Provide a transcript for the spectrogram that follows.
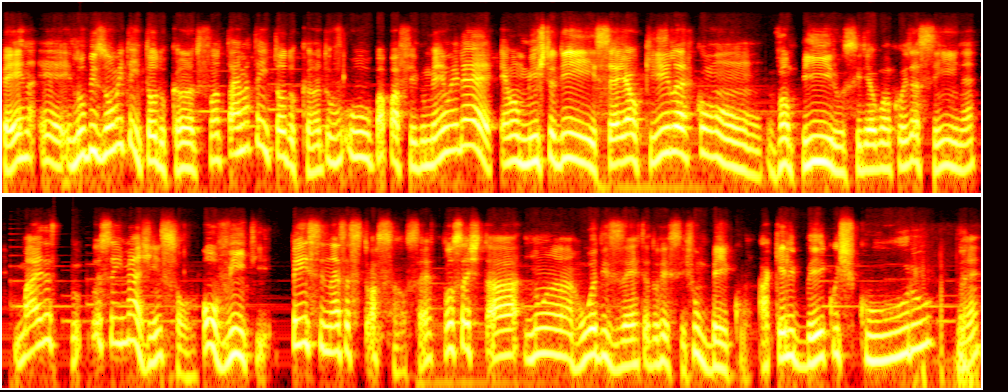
perna, é, lobisomem tem em todo canto, fantasma tem em todo canto. O, o Papa Figo mesmo, ele é, é um misto de serial killer com vampiro, seria alguma coisa assim, né? Mas assim, você imagine só, ouvinte. Pense nessa situação, certo? Você está numa rua deserta do Recife, um beco, aquele beco escuro, né?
